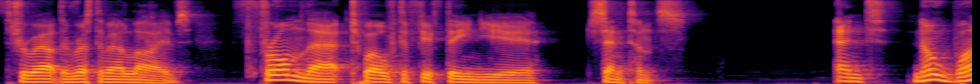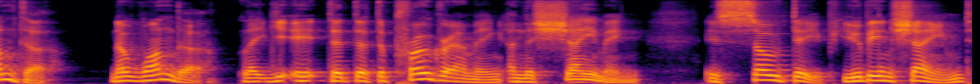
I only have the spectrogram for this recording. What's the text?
throughout the rest of our lives from that 12 to 15 year sentence. And no wonder, no wonder, like it, the, the, the programming and the shaming is so deep. You're being shamed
